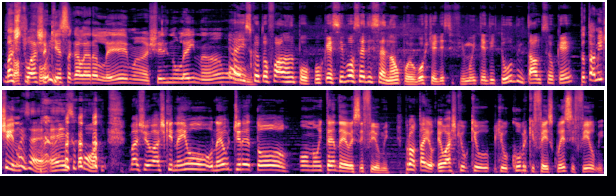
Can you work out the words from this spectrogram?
Mas Só tu acha que isso. essa galera lê, mancha? Eles não leem, não. É isso que eu tô falando, pô. Porque se você disser não, pô, eu gostei desse filme, eu entendi tudo e tal, não sei o quê. Tu tá mentindo. Pois é, é esse o ponto. Mas eu acho que nem o, nem o diretor não, não entendeu esse filme. Pronto, aí eu, eu acho que o, que, o, que o Kubrick fez com esse filme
